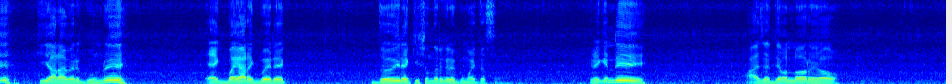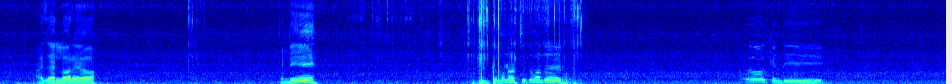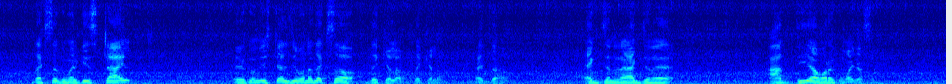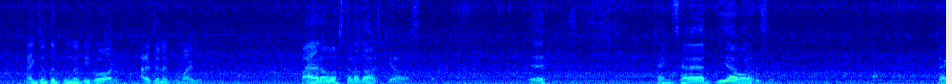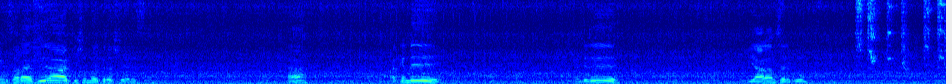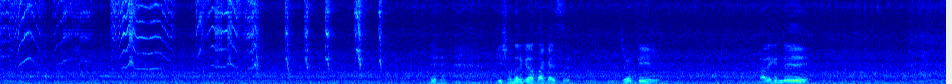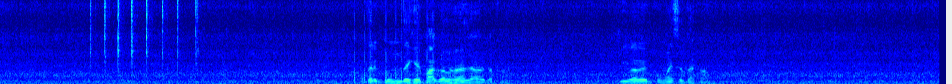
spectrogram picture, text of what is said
এ কি আরামের ঘুম রে। এক ভাই আরেক ভাই রে দইরা কি সুন্দর করে ঘুমাইতেছ। রে কেন্ডি আজ আর দেবার লরে ও আজ আর লরে ও কেন্ডি ঘুম কেমন হচ্ছে তোমাদের। ও ক্যান্ডি দেখছ ঘুমের কি স্টাইল এরকম স্টাইল জীবনে দেখছ? দেখে লো দেখে লো একজনের একজনে আর দিয়ে আবার ঘুমাইতেছে। একজন তো ঘুমে বিবর, আরেকজনে ঘুমাইব। পায়ের অবস্থাটা দাও কি অবস্থা। এ ঠ্যাং ছেড়া দিয়া বড় হয়েছে ঠ্যাং ছড়ায় দিয়া, কি সুন্দর করে শুয়ে রয়েছে হ্যাঁ? আকেন্ডি ক্যান্ডি রে, কি আরামসের ঘুম। কি সুন্দর করে তাকাইছে। জটিল। নারে কিন্ডি ওদের ঘুম দেখে পাগল হয়ে যাওয়ার কথা। কীভাবে ঘুমাইছে দেখো।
